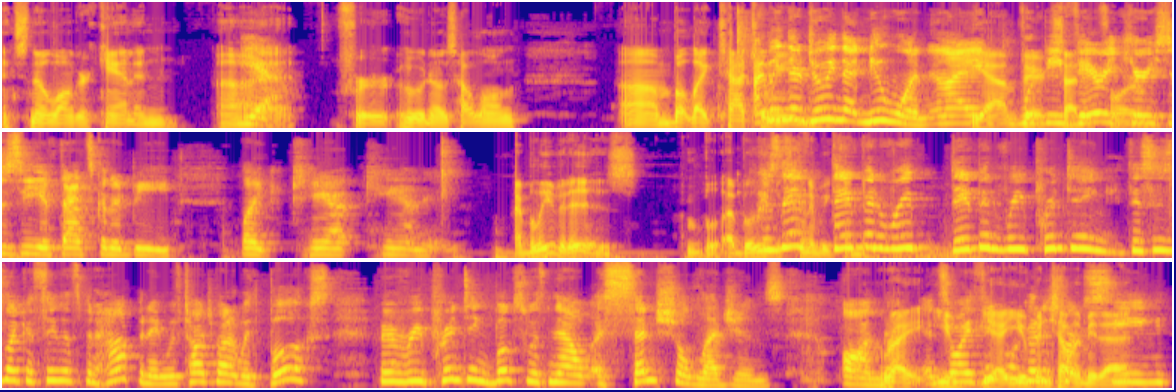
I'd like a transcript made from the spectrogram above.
it's no longer canon uh Yeah. for who knows how long. Um but like Tatooine I mean, they're doing that new one, and I Yeah, would be very curious to see if that's going to be like can- canon. I believe it is. I believe it's going to be they've canon. been re- they've been reprinting this is like a thing that's been happening we've talked about it with books they've been reprinting books with now essential legends on them Right, and you- so i think yeah, we're you've going been to start telling me that.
